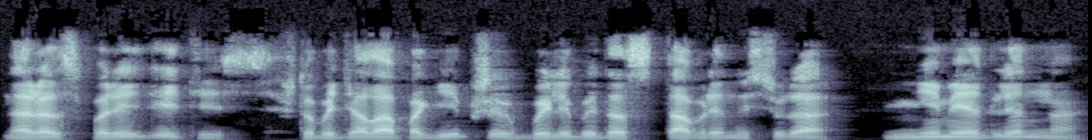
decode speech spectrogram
Распорядитесь, чтобы тела погибших были бы доставлены сюда немедленно.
